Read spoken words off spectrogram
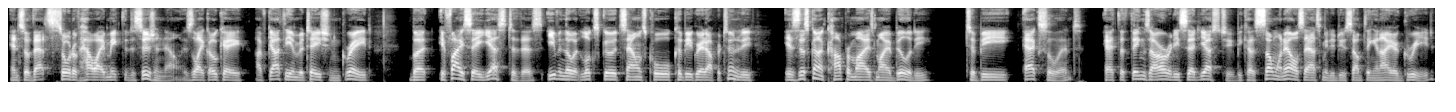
And so that's sort of how I make the decision now. Is like, okay, I've got the invitation, great. But if I say yes to this, even though it looks good, sounds cool, could be a great opportunity, is this going to compromise my ability to be excellent at the things I already said yes to? Because someone else asked me to do something and I agreed.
